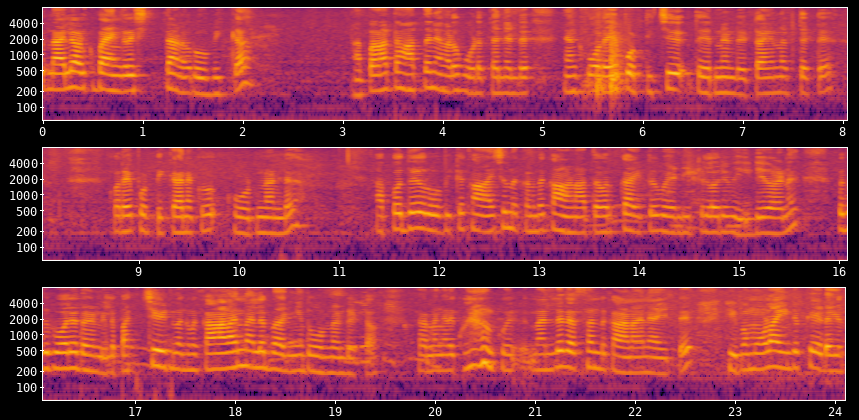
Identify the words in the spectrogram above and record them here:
എന്നാലും അവൾക്ക് ഭയങ്കര ഇഷ്ടമാണ് റൂബിക്ക. അപ്പോൾ ആ താത്ത ഞങ്ങളുടെ കൂടെ തന്നെ ഉണ്ട്. ഞങ്ങൾക്ക് കുറേ പൊട്ടിച്ച് തരുന്നുണ്ട് കേട്ടോ എന്നിട്ടിട്ട് കുറേ പൊട്ടിക്കാനൊക്കെ കൂടുന്നുണ്ട്. അപ്പോൾ ഇത് റൂബിക്ക കാഴ്ച നിൽക്കുന്നത് കാണാത്തവർക്കായിട്ട് വേണ്ടിയിട്ടുള്ള ഒരു വീഡിയോ ആണ്. അപ്പോൾ ഇതുപോലെ കണ്ടില്ല പച്ചയായിട്ട് നിൽക്കുന്നത് കാണാൻ നല്ല ഭംഗി തോന്നുന്നുണ്ട് കേട്ടോ കാരണം ഇങ്ങനെ നല്ല രസമുണ്ട് കാണാനായിട്ട്. ഹിബമോൾ അതിന്റെ ഒക്കെ ഇടയിൽ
